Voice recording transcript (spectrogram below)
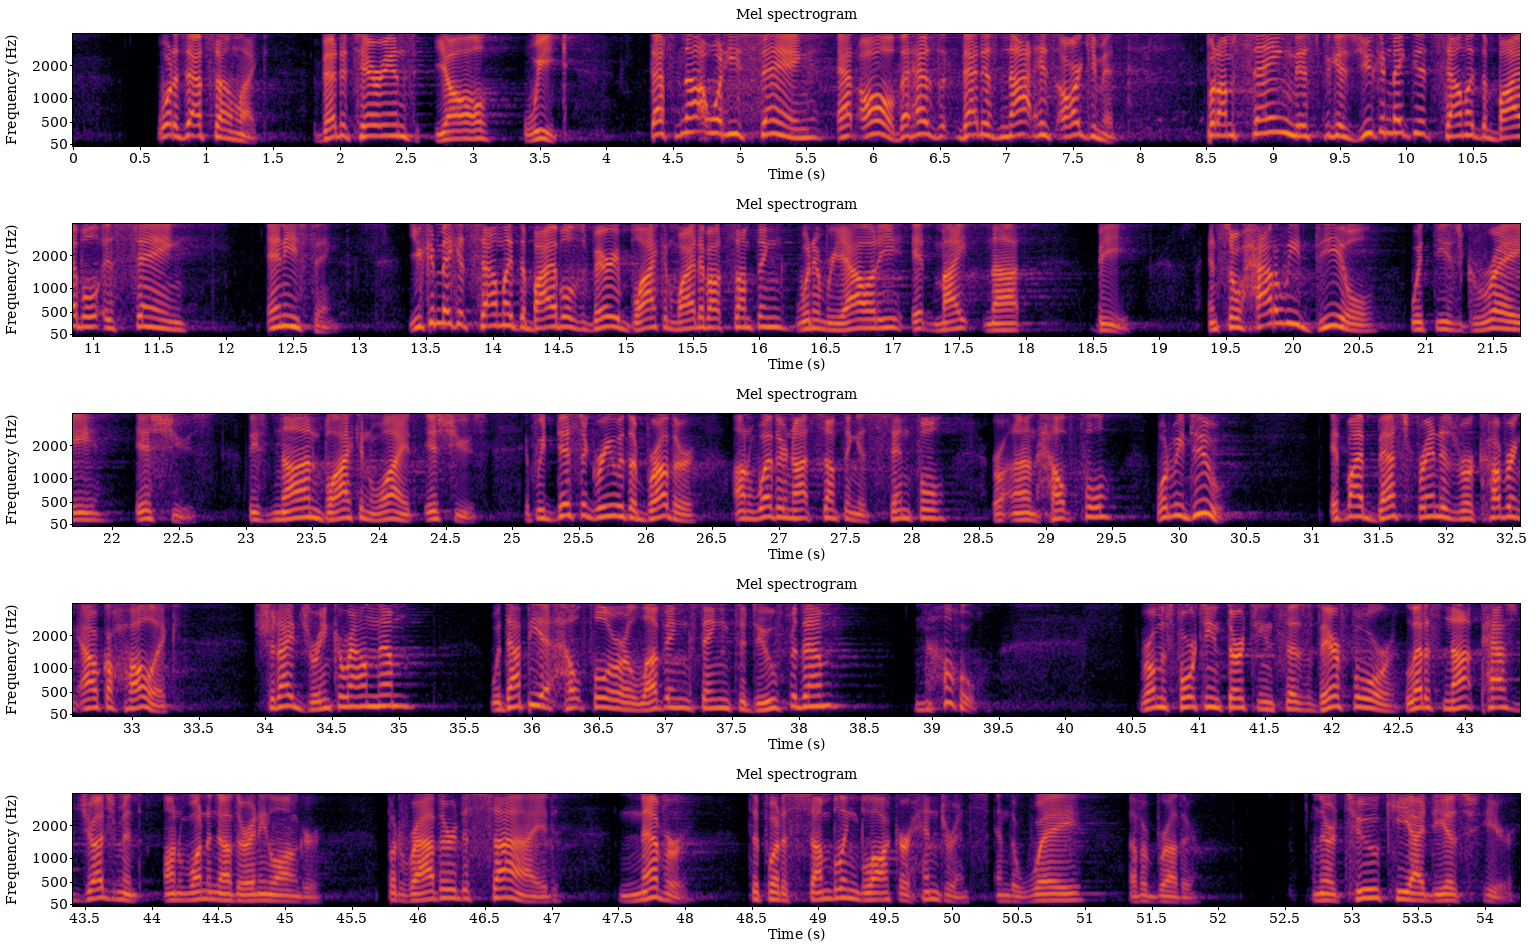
What does that sound like? Vegetarians, y'all weak. That's not what he's saying at all. That, has, that is not his argument. But I'm saying this because you can make it sound like the Bible is saying anything. You can make it sound like the Bible is very black and white about something when in reality it might not be. And so, how do we deal with these gray issues, these non black and white issues? If we disagree with a brother on whether or not something is sinful or unhelpful, what do we do? If my best friend is a recovering alcoholic should I drink around them? Would that be a helpful or a loving thing to do for them? No. Romans 14, 13 says, Therefore, let us not pass judgment on one another any longer, but rather decide never to put a stumbling block or hindrance in the way of a brother. And there are two key ideas here.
